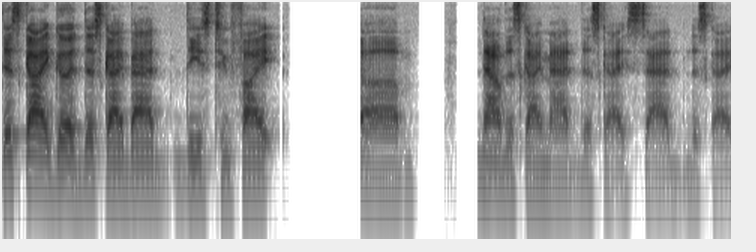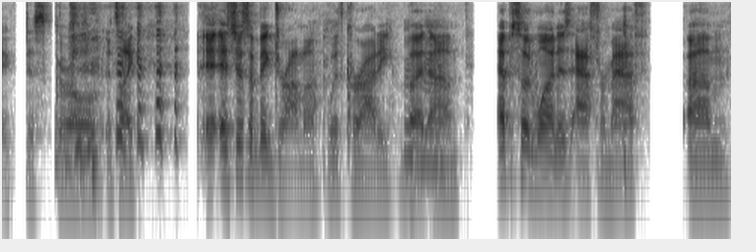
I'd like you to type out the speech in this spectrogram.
this guy good, this guy bad, these two fight. Um, now this guy mad, this guy sad, this guy this girl. It's like it, it's just a big drama with karate. But Mhm. um, episode one is aftermath. Um,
